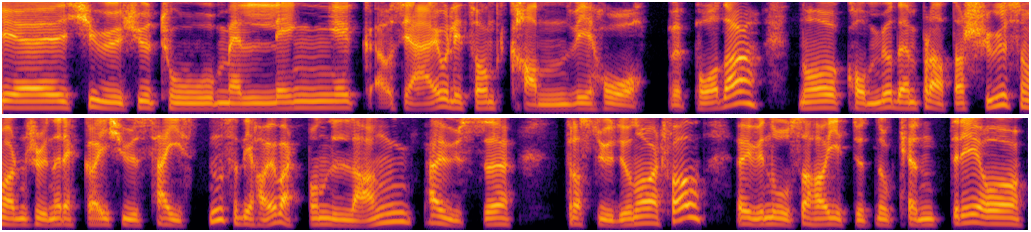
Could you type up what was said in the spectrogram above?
2022-melding Så altså Jeg er jo litt sånn Kan vi håpe på, da? Nå kom jo den plata sju, som var den sjuende rekka, i 2016, så de har jo vært på en lang pause fra studio nå, i hvert fall. Øyvind Ose har gitt ut noe country, og,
